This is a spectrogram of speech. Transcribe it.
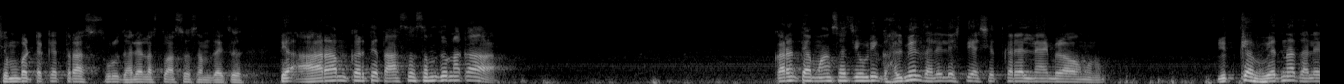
शंभर टक्के त्रास सुरू झालेला असतो असं समजायचं. ते आराम करतात असं समजू नका. कारण त्या माणसाची एवढी घालमेल झालेली असते या शेतकऱ्याला न्याय मिळावा म्हणून. इतक्या वेदना झाल्या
